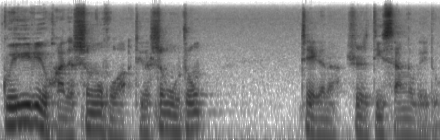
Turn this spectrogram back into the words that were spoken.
规律化的生活，这个生物钟，这个呢是第三个维度。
